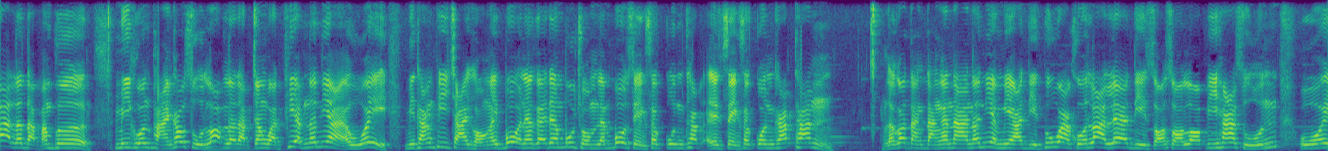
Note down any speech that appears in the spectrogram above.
ราชระดับอำเภอ มีคนผ่านเข้าสู่รอบระดับจังหวัดเพียบนั้นเนี่ยโอ้ยมีทั้งพี่ชายของไอโบ้นะครับท่านผู้ชมแลมโบ้เสกสกุลครับเอเสกสกลครับท่าน แล้วก็ต่างๆนานานั้นเนี่ยมีอดีตผู้ว่าโคราชและอดีตสสรปี 50 โอ้ย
